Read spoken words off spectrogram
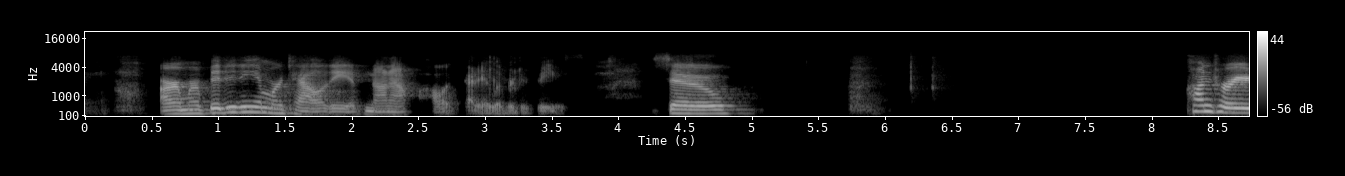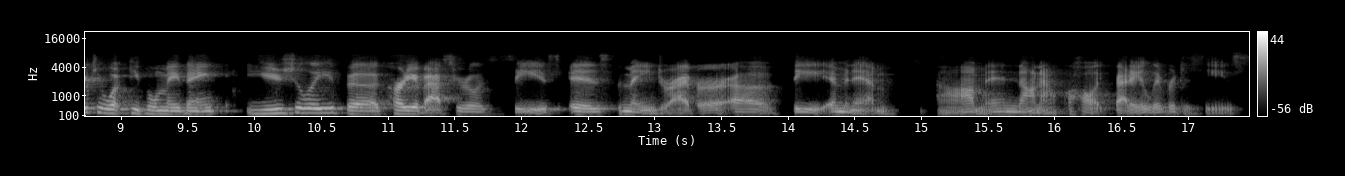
our morbidity and mortality of non-alcoholic fatty liver disease. So contrary to what people may think, usually the cardiovascular disease is the main driver of the M&M um, and non-alcoholic fatty liver disease.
